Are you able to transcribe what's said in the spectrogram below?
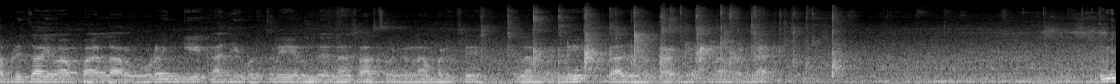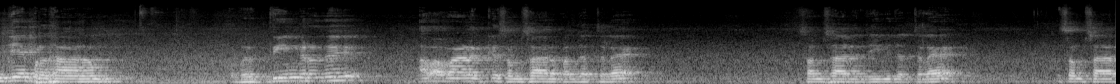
அப்படித்தான் இவன் அப்பா எல்லாரும் கூட இங்கேயே காஞ்சிபுரத்துலேயே இருந்து எல்லாம் சாஸ்திரங்கள்லாம் படித்து எல்லாம் பண்ணி ராஜபுரத்தாங்க எல்லாம் பண்ண. வித்ய பிரதானம் விற்பிங்கிறது அவளுக்கு சம்சார பந்தத்தில் சம்சார ஜீவிதத்தில் சம்சார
